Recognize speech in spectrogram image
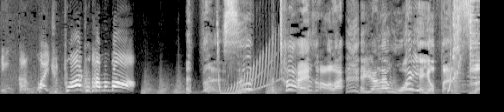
您赶快去抓住他们吧。粉丝？太好了，原来我也有粉丝。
